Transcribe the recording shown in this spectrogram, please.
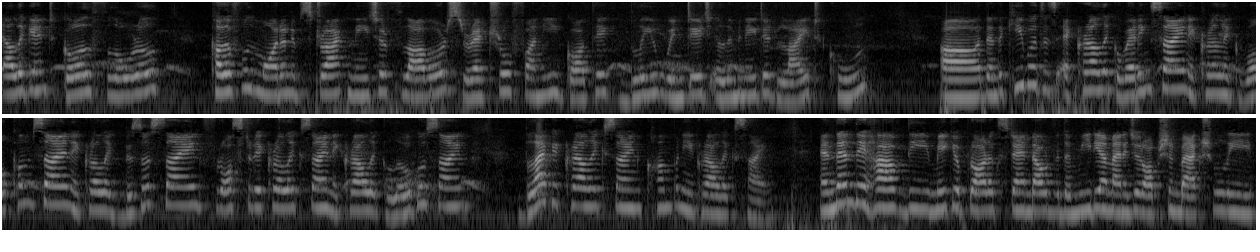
elegant girl floral colorful modern abstract nature flowers retro funny gothic blue vintage illuminated light cool. Uh, then the keywords is acrylic wedding sign, acrylic welcome sign, acrylic business sign, frosted acrylic sign, acrylic logo sign, black acrylic sign, company acrylic sign. And then they have the make your product stand out with the media manager option by actually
